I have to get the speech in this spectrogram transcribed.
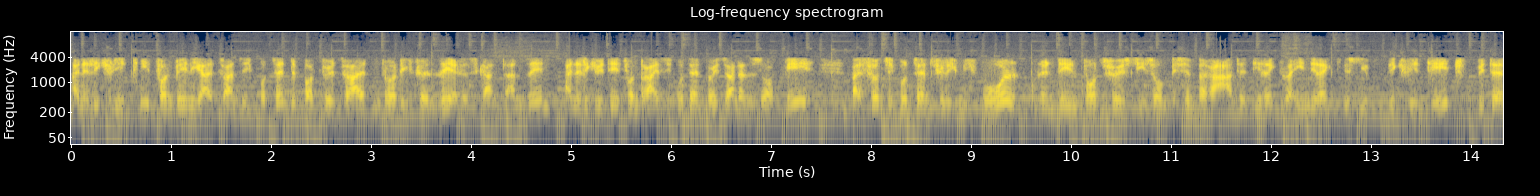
eine Liquidität von weniger als 20 Prozent im Portfolio zu halten, würde ich für sehr riskant ansehen. Eine Liquidität von 30 Prozent würde ich sagen, das ist okay. Bei 40 Prozent fühle ich mich wohl und in den Portfolios, die ich so ein bisschen berate, direkt oder indirekt, ist die Liquidität bitte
